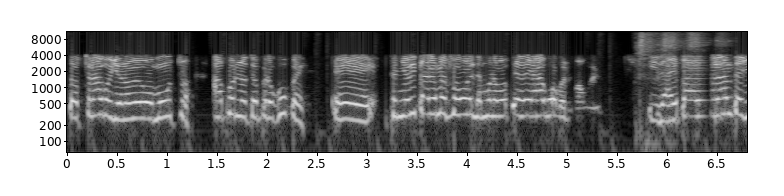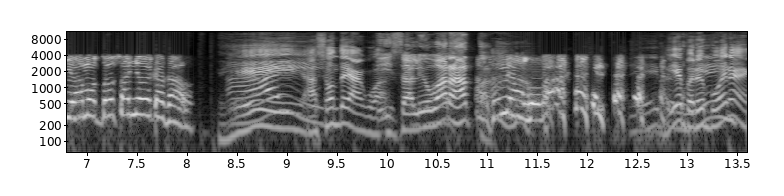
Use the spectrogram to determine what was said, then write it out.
dos tragos, yo no bebo mucho. Ah, pues no te preocupes. Eh, señorita, hágame el favor, dame una botella de agua, por favor. Y de ahí para adelante llevamos dos años de casados. Ey, a son de agua. Y salió barata. ¿A dónde hago? Oye, pero es buena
